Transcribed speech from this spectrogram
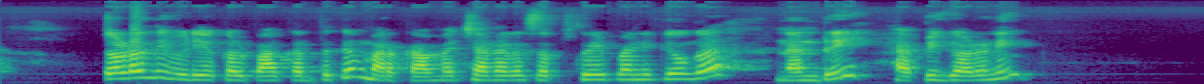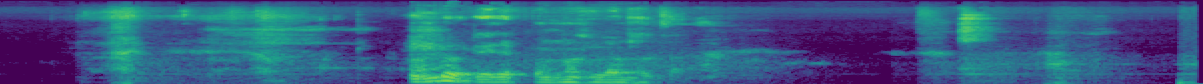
தொடர்ந்து வீடியோக்கள் பார்க்கறதுக்கு மறக்காம சேனலை சப்ஸ்கிரைப் பண்ணிக்கோங்க. நன்றி. Happy gardening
